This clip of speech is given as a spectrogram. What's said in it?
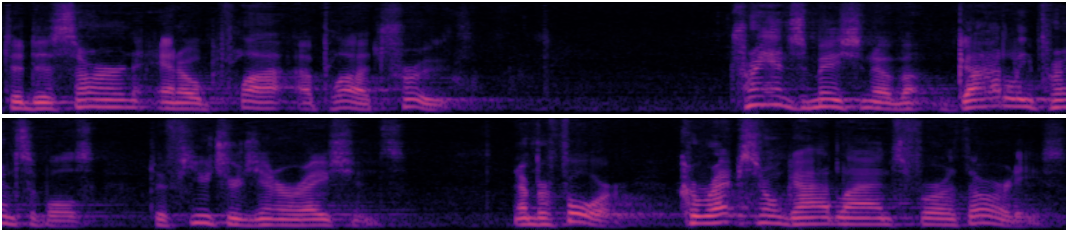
to discern and apply, apply truth. Transmission of godly principles to future generations. Number four, correctional guidelines for authorities.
